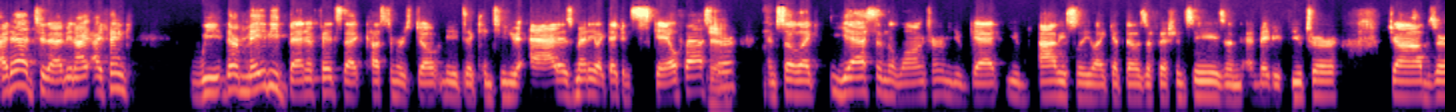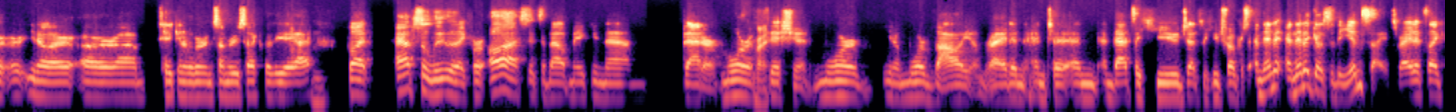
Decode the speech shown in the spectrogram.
I'd add to that. I mean, I, I think we there may be benefits that customers don't need to continue to add as many, like they can scale faster. Yeah and so like, yes, in the long term, you get, you obviously like get those efficiencies and, and maybe future jobs are, are you know, are, are um, taken over in some respect by the AI. Mm-hmm. But absolutely, like for us, it's about making them better, more efficient, right. more, you know, more volume. Right. And, and to, and, and that's a huge, that's a huge focus. And then, and then it goes to the insights, right? It's like,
